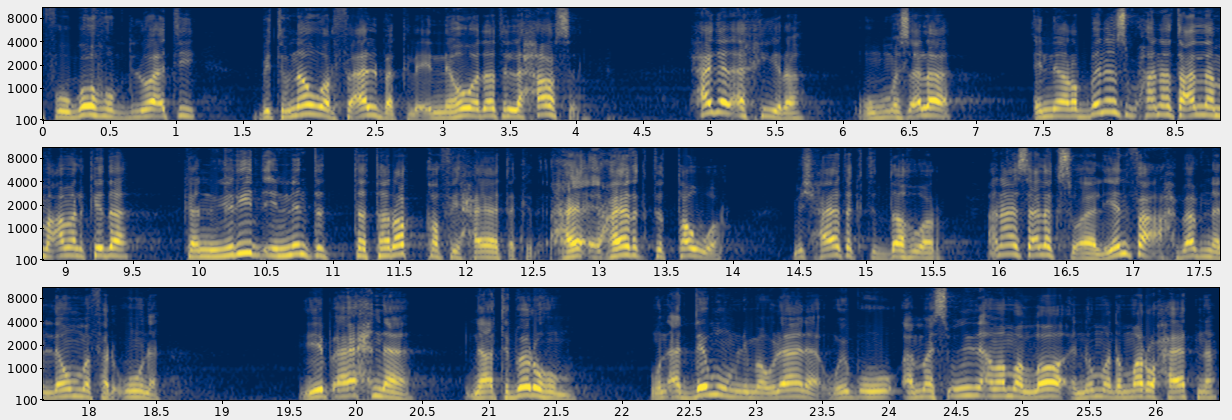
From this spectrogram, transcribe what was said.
في وجوههم دلوقتي بتنور في قلبك لأن هو ده اللي حاصل. الحاجة الأخيرة ومسألة إن ربنا سبحانه وتعالى لما عمل كده كان يريد إن أنت تترقى في حياتك حياتك تتطور مش حياتك تتدهور. أنا اسالك سؤال ينفع أحبابنا اللي هم فرقونا يبقى إحنا نعتبرهم ونقدمهم لمولانا ويبقوا مسؤولين أمام الله إن هم دمروا حياتنا.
